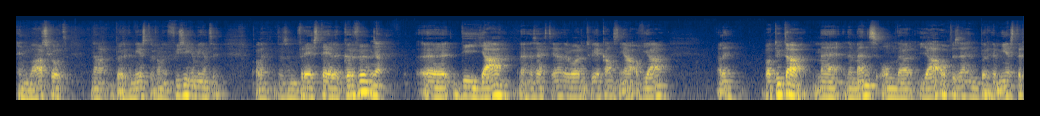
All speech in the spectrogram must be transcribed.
in Waarschoot naar burgemeester van een fusiegemeente. Allee, dat is een vrij steile curve. Ja. Eh, die ja, dat gezegd, ja, er waren twee kansen, ja of ja. Allee, wat doet dat met een mens om daar ja op te zeggen, burgemeester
